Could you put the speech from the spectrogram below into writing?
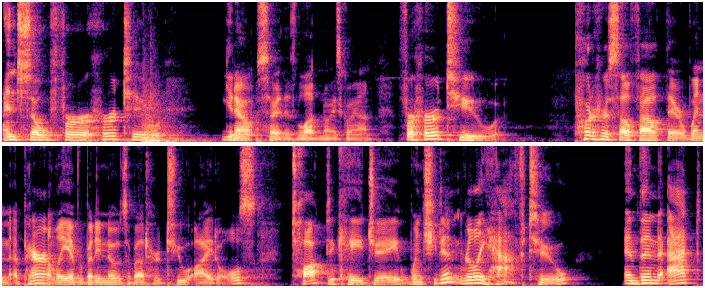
And so for her to you know, sorry, there's a lot of noise going on. For her to put herself out there when apparently everybody knows about her two idols, talk to KJ when she didn't really have to, and then act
